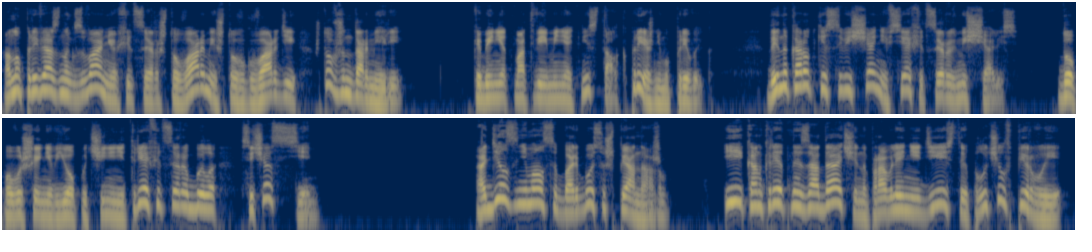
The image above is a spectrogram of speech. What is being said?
Оно привязано к званию офицера, что в армии, что в гвардии, что в жандармерии. Кабинет Матвей менять не стал, к прежнему привык. Да и на короткие совещания все офицеры вмещались. До повышения в его подчинении три офицера было, сейчас семь. Отдел занимался борьбой со шпионажем. И конкретные задачи, направление действия получил впервые –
